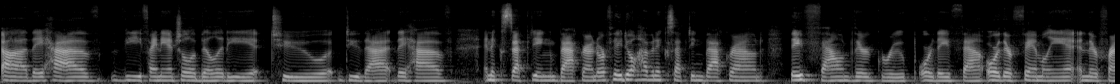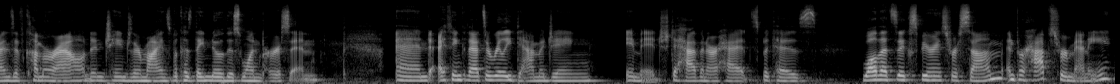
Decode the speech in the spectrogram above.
uh, they have the financial ability to do that. They have an accepting background, or if they don't have an accepting background, they've found their group, or they've found, or their family and their friends have come around and changed their minds because they know this one person. And I think that's a really damaging image to have in our heads because while that's the experience for some, and perhaps for many,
